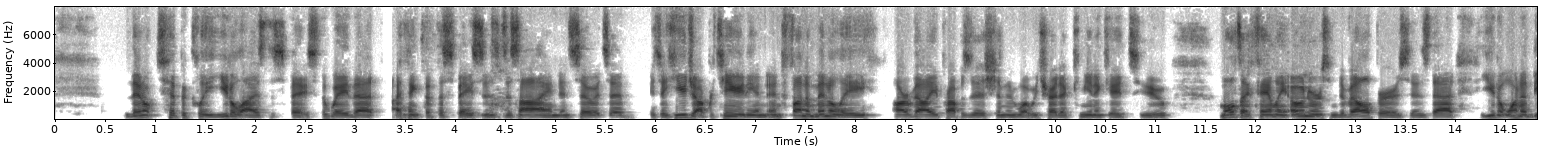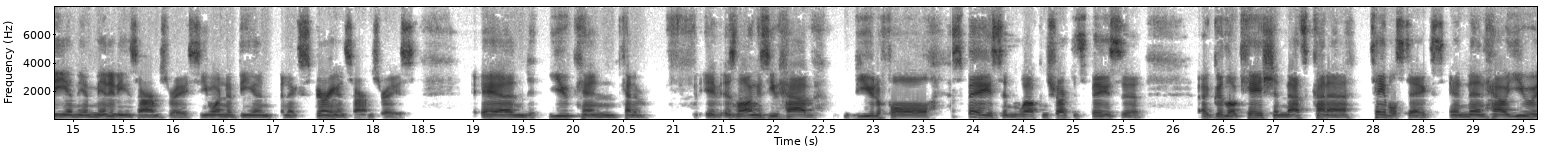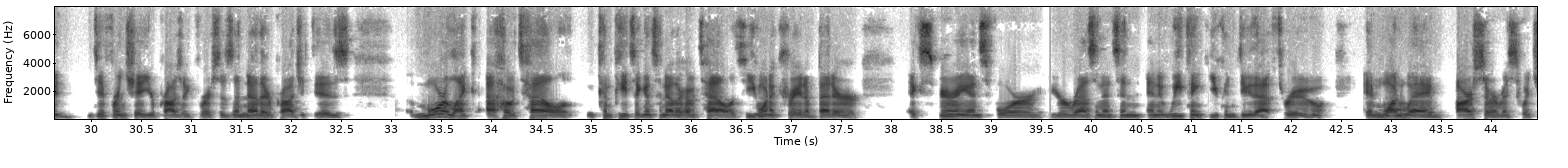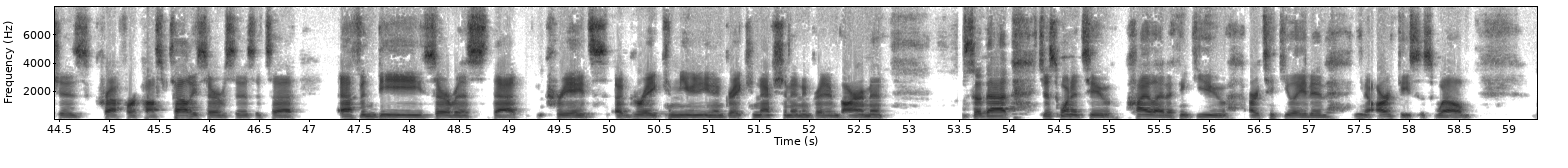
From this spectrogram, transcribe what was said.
They don't typically utilize the space the way that I think that the space is designed, and so it's a it's a huge opportunity. And, and fundamentally, our value proposition and what we try to communicate to multifamily owners and developers is that you don't want to be in the amenities arms race. You want to be in an experience arms race. And you can kind of, if, as long as you have beautiful space and well constructed space, a, a good location, that's kind of table stakes. And then how you would differentiate your project versus another project is more like a hotel competes against another hotel. So you want to create a better experience for your residents. And, and we think you can do that through, in one way, our service, which is Craftwork Hospitality Services. It's a F&B service that creates a great community and great connection and a great environment. So that just wanted to highlight. I think you articulated, you know, our thesis well.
